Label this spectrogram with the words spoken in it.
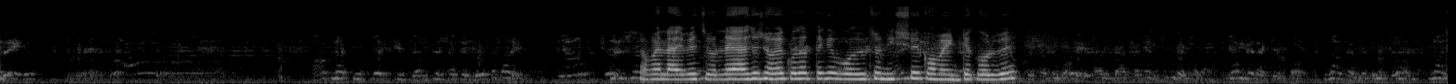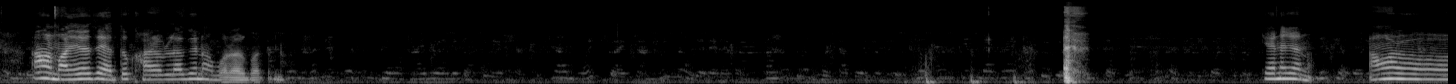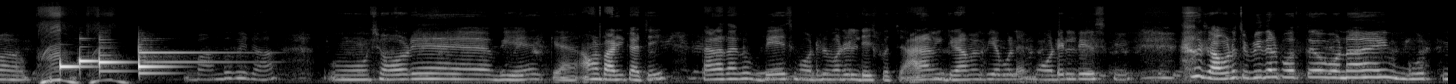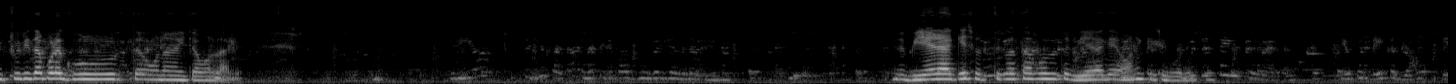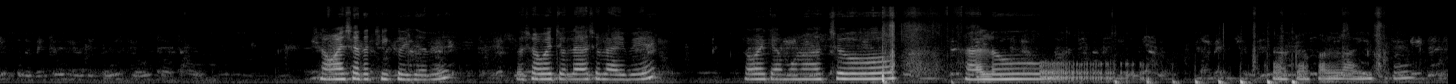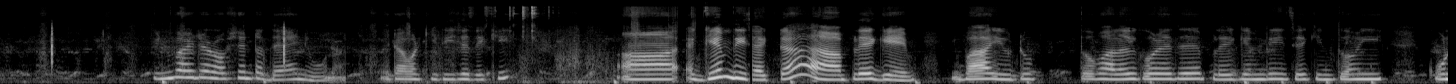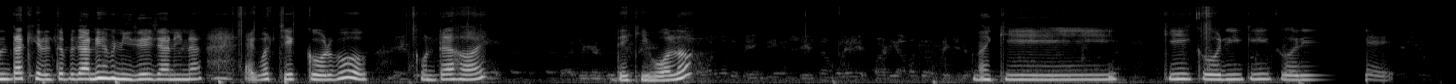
সবাই লাইভে চলে আসো। সবাই কোথার থেকে বলছো? নিশ্চয়ই কমেন্টে করবে। আমার মাঝে মাঝে এত খারাপ লাগে না বলার কথা না। কেন জানো? আমার বান্ধবীরা শহরে বিয়ে আমার বাড়ির কাছেই, তারা দেখো বেশ মডেল মডেল ড্রেস পরছে। আর আমি গ্রামে বিয়ে বলে মডেল ড্রেস কি? সামান্য চুড়িদার পরতেও মনে হয় চুড়িদার পরে ঘুরতেও মনে হয় কেমন লাগে। বিয়ের আগে সত্যি কথা বলতে, বিয়ের আগে অনেক কিছু বলেছে সময়ের সাথে ঠিক হয়ে যাবে। তো সবাই চলে আসো লাইভে সবাই কেমন আছো? হ্যালো লাইভ ইনভাইটের অপশানটা দেয়নি মনে এটা আবার কি দিয়েছে দেখি। গেম দিয়েছে একটা প্লে গেম বা ইউটিউব তো ভালোই করেছে প্লে গেম দিয়েছে, কিন্তু আমি কোনটা খেলতে জানি আমি নিজেই জানি না। একবার চেক করব। কোনটা হয়? দেখি বলো। নাকি কি করি কি করি?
